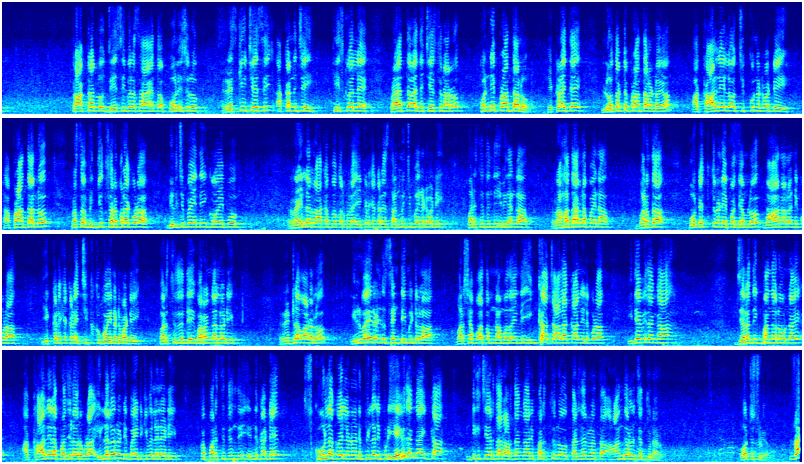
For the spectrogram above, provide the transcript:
ట్రాక్టర్లు జేసీబీల సహాయంతో పోలీసులు రెస్క్యూ చేసి అక్కడి నుంచి తీసుకువెళ్ళే ప్రయత్నాలు అయితే చేస్తున్నారు. కొన్ని ప్రాంతాలు ఎక్కడైతే లోతట్టు ప్రాంతాలు ఉన్నాయో ఆ కాలనీలో చిక్కున్నటువంటి ఆ ప్రాంతాల్లో ప్రస్తుతం విద్యుత్ సరఫరా కూడా నిలిచిపోయింది. ఇంకోవైపు రైళ్ళ రాకపోకలు కూడా ఎక్కడికక్కడే స్తంభించిపోయినటువంటి పరిస్థితి ఉంది. ఈ విధంగా రహదారులపైన వరద పోటెత్తుతున్న నేపథ్యంలో వాహనాలన్నీ కూడా ఎక్కడికక్కడే చిక్కుకుపోయినటువంటి పరిస్థితి ఉంది. వరంగల్లోని రెడ్లవాడలో ఇరవై రెండు సెంటీమీటర్ల వర్షపాతం నమోదైంది. ఇంకా చాలా కాలనీలు కూడా ఇదే విధంగా జల దిగ్బంధంలో ఉన్నాయి. ఆ కాలనీల ప్రజలెవరు కూడా ఇళ్ళలో నుండి బయటికి వెళ్ళలేని ఒక పరిస్థితి ఉంది. ఎందుకంటే స్కూళ్ళకు వెళ్ళినటువంటి పిల్లలు ఇప్పుడు ఏ విధంగా ఇంకా ఇంటికి చేరతారో అర్థం కాని పరిస్థితుల్లో తల్లిదండ్రులంతా ఆందోళన చెందుతున్నారు. Voter studio.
